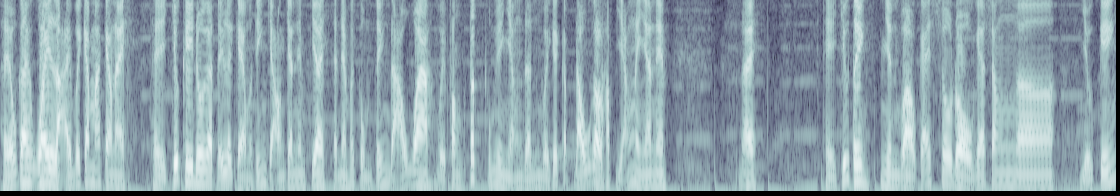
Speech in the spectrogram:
thì ok quay lại với cái mã kèo này. Thì trước khi đưa ra tỷ lệ kèo mà tiến chọn cho anh em chơi thì anh em phải cùng tiến đảo qua về phân tích cũng như nhận định về cái cặp đấu rất là hấp dẫn này nha anh em. Đây thì trước tiên nhìn vào cái sơ đồ ra sân uh, dự kiến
